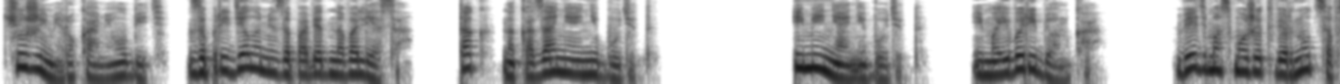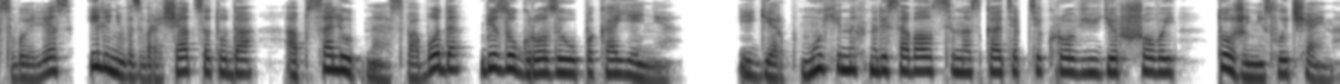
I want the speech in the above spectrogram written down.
Чужими руками убить. За пределами заповедного леса. Так наказания не будет. И меня не будет. И моего ребенка ведьма сможет вернуться в свой лес или не возвращаться туда. Абсолютная свобода без угрозы упокоения. И герб Мухиных нарисовался на скатерти кровью Ершовой тоже не случайно.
